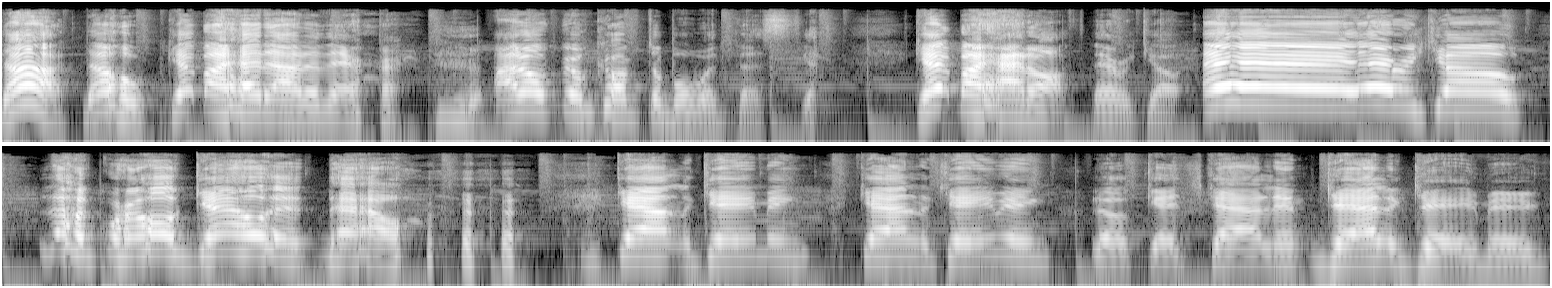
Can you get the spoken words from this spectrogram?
Ah, no. Get my head out of there. I don't feel comfortable with this. Get my hat off. There we go. Hey, there we go. Look, we're all gallant now. gallant Gaming, Gallant Gaming. Look, it's Gallant, Gallant Gaming.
